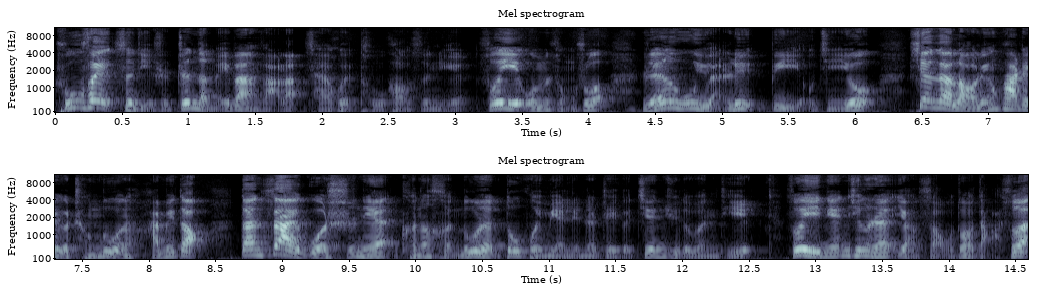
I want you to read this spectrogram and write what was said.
除非自己是真的没办法了，才会投靠子女。所以，我们总说人无远虑，必有近忧。现现在老龄化这个程度呢，还没到。但再过十年，可能很多人都会面临着这个艰巨的问题，所以年轻人要早做打算。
